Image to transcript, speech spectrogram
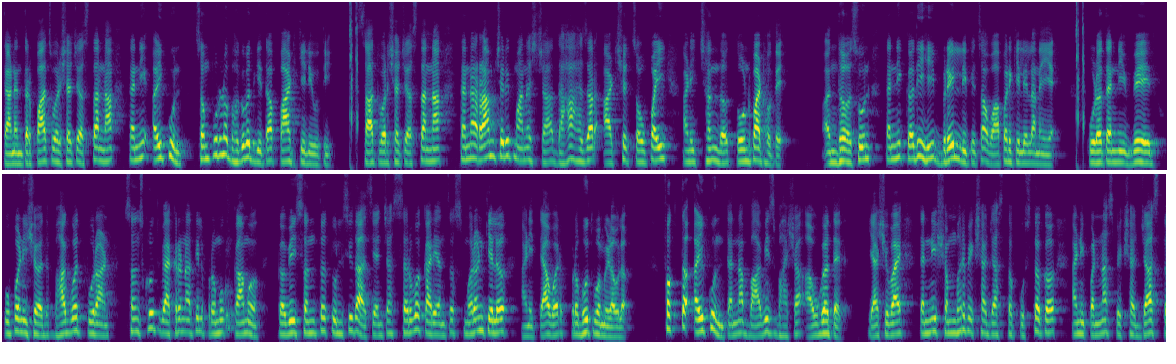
त्यानंतर पाच वर्षाचे असताना त्यांनी ऐकून संपूर्ण भगवद्गीता पाठ केली होती. सात वर्षाचे असताना त्यांना रामचरित मानसच्या दहा हजार आठशे चौपाई आणि छंद तोंडपाठ होते. अंध असून त्यांनी कधीही ब्रेल लिपीचा वापर केलेला नाहीये. पुढं त्यांनी वेद उपनिषद भागवत पुराण संस्कृत व्याकरणातील प्रमुख कामं कवी संत तुलसीदास यांच्या सर्व कार्यांचं स्मरण केलं आणि त्यावर प्रभुत्व मिळवलं. फक्त ऐकून त्यांना बावीस भाषा अवगत आहेत. याशिवाय त्यांनी शंभरपेक्षा जास्त पुस्तकं आणि पन्नासपेक्षा जास्त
